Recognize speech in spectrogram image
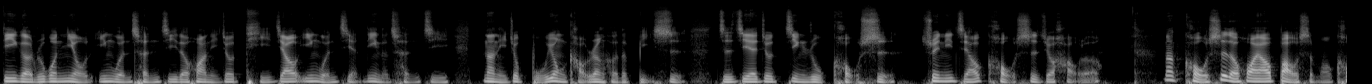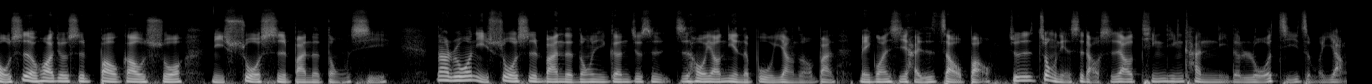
第一个，如果你有英文成绩的话，你就提交英文检定的成绩，那你就不用考任何的笔试，直接就进入口试，所以你只要口试就好了。那口试的话要报什么？口试的话就是报告说你硕士班的东西。那如果你硕士班的东西跟就是之后要念的不一样怎么办？没关系，还是照报。就是重点是老师要听听看你的逻辑怎么样，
